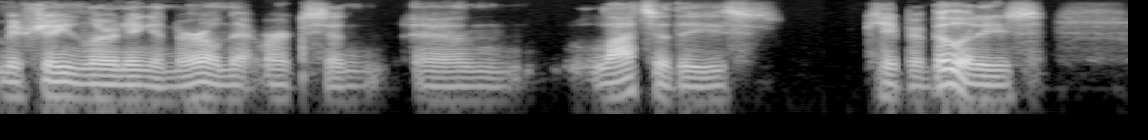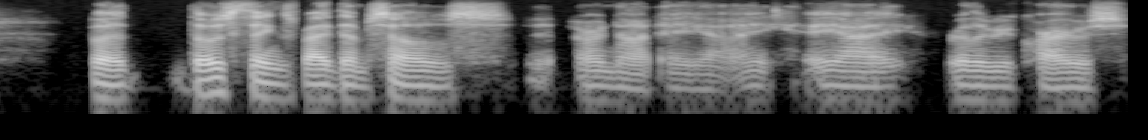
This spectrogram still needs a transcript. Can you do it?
machine learning and neural networks and, and lots of these capabilities, but those things by themselves are not AI. AI really requires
